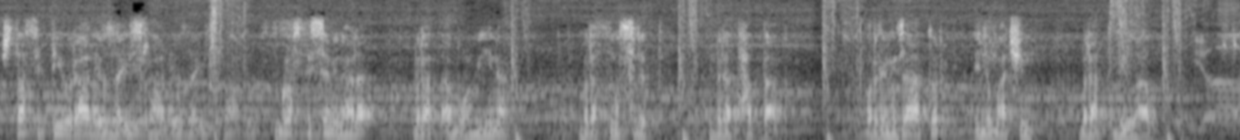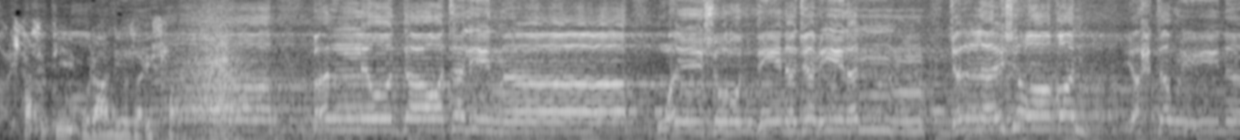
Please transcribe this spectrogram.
Šta si ti uradio za islam? Gosti seminara brat Abu Amina, brat Nusret brat Hattab. Organizator i domaćin brat Bilal. Šta si ti uradio za islam? بلغ الدعوة لنا وانشر الدين جميلا جل إشراقا يحتوينا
